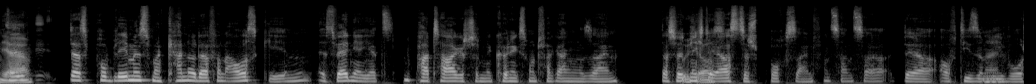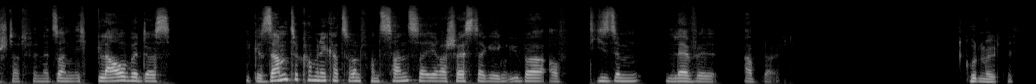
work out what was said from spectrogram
Ja. Das Problem ist, man kann nur davon ausgehen, es werden ja jetzt ein paar Tage schon in Königsmund vergangen sein. Das wird Durchaus. nicht der erste Spruch sein von Sansa, der auf diesem Nein. Niveau stattfindet, sondern ich glaube, dass die gesamte Kommunikation von Sansa ihrer Schwester gegenüber auf diesem Level abläuft. Gut möglich.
